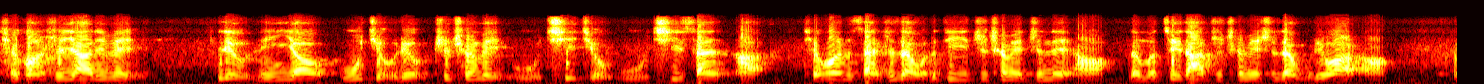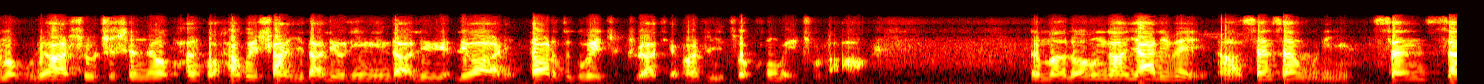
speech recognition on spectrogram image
铁矿石压力位六零幺五九六，支撑位五七九五七三啊。铁矿石暂时在我的第一支撑位之内啊，那么最大支撑位是在五六二啊。那么五六二受支撑之后，盘口还会上移到六零零到六六二零，到了这个位置，主要铁矿石以做空为主了啊。那么螺纹钢压力位啊，三三五零三三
